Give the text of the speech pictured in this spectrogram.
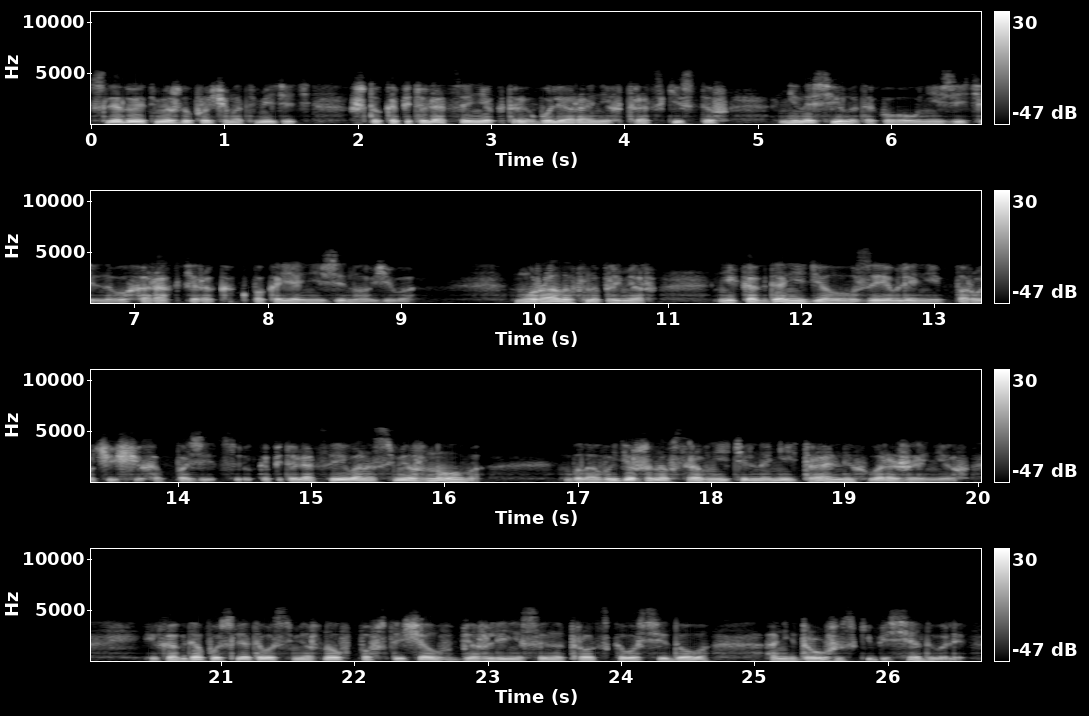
Следует, между прочим, отметить, что капитуляция некоторых более ранних троцкистов не носила такого унизительного характера, как покаяние Зиновьева. Муралов, например, никогда не делал заявлений, порочащих оппозицию. Капитуляция Ивана Смирнова была выдержана в сравнительно нейтральных выражениях, и когда после этого Смирнов повстречал в Берлине сына Троцкого Седова, они дружески беседовали –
